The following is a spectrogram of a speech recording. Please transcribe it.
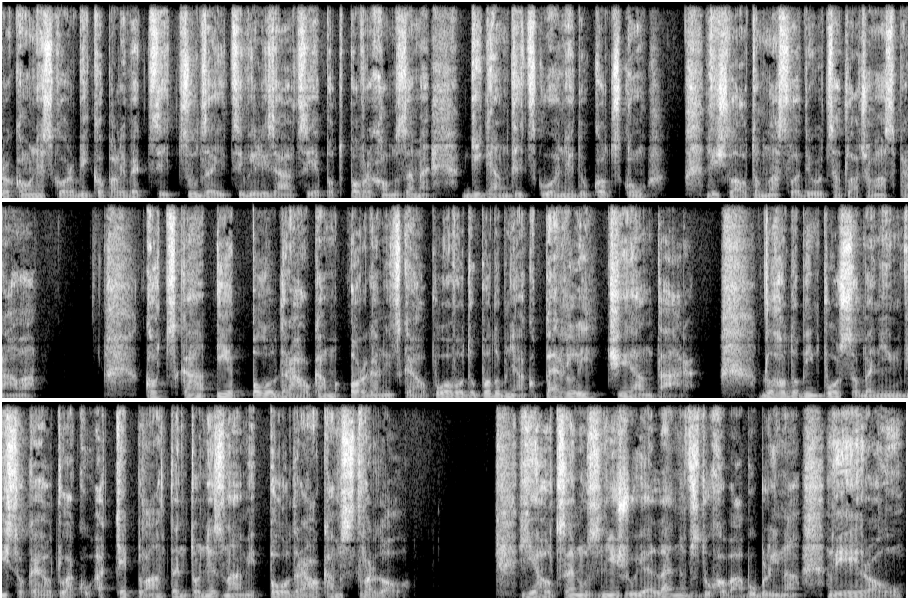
rokov neskôr vykopali vedci cudzej civilizácie pod povrchom Zeme gigantickú hnedú kocku, vyšla o tom nasledujúca tlačová správa. Kocka je polodrahokam organického pôvodu, podobne ako perly či jantár. Dlhodobým pôsobením vysokého tlaku a tepla tento neznámy polodrahokam stvrdol. Jeho cenu znižuje len vzduchová bublina v jej rohu.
